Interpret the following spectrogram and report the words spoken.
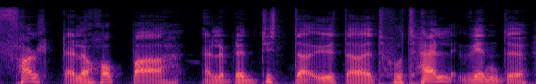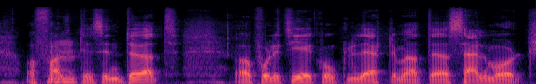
falt eller hoppa eller ble dytta ut av et hotellvindu og falt til sin død. Og politiet konkluderte med at det er selvmord.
